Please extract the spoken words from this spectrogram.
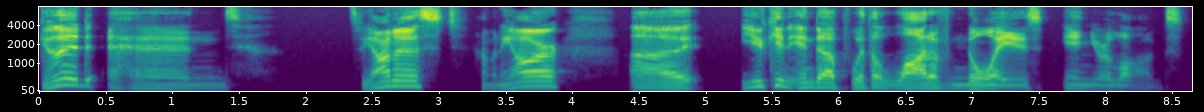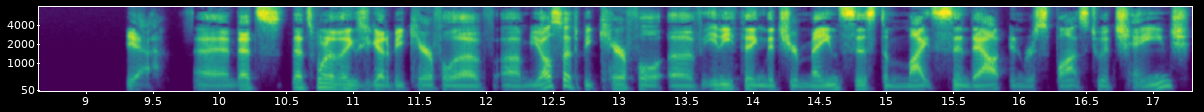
good, and let's be honest, how many are, uh, you can end up with a lot of noise in your logs. Yeah, and that's that's one of the things you got to be careful of. Um, you also have to be careful of anything that your main system might send out in response to a change,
